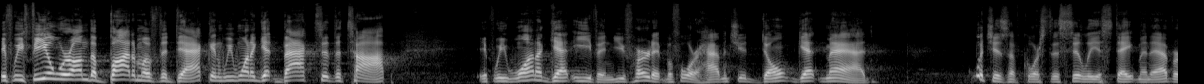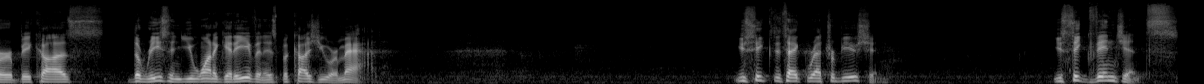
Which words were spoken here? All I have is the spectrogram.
if we feel we're on the bottom of the deck and we want to get back to the top, if we want to get even, you've heard it before, haven't you? Don't get mad which is, of course, the silliest statement ever because the reason you want to get even is because you are mad. You seek to take retribution, you seek vengeance.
